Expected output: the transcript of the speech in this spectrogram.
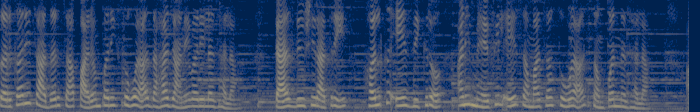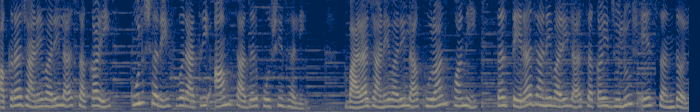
सरकारी चादरचा पारंपरिक सोहळा दहा जानेवारीला झाला. त्याच दिवशी रात्री हल्क ए जिक्र आणि मेहफिल ए समाचा सोहळा संपन्न झाला. अकरा जानेवारीला सकाळी कुल शरीफ व रात्री आम चादरपोशी झाली. बारा जानेवारीला कुराण ख्वानी तर तेरा जानेवारीला सकाळी जुलूश ए संदल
